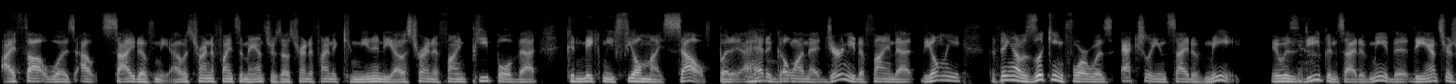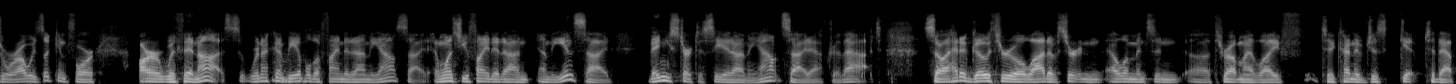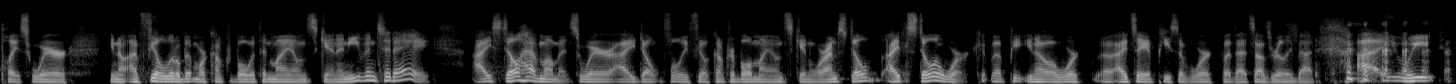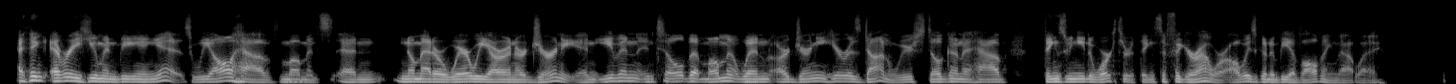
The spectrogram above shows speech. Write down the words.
I thought was outside of me. I was trying to find some answers. I was trying to find a community. I was trying to find people that could make me feel myself. But I had to go Mhm. on that journey to find that the only the thing I was looking for was actually inside of me. It was Yeah. deep inside of me. The the answers we're always looking for are within us. We're not going to be Mhm. able to find it on the outside. And once you find it on on the inside, then you start to see it on the outside after that. So I had to go through a lot of certain elements in uh, throughout my life to kind of just get to that place where you know I feel a little bit more comfortable within my own skin. And even today, I still have moments where I don't fully feel comfortable in my own skin, where I'm still I'm still a work, a, you know, a work. Uh, I'd say a piece of work, but that sounds really bad. I, we I think every human being is. We all have Mm. moments, and no matter where we are in our journey, and even until that moment when our journey here is done, we're still going to have things we need to work through, things to figure out. We're always going to be evolving that way.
